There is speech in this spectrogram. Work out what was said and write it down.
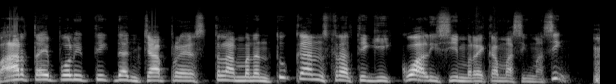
Partai politik dan capres telah menentukan strategi koalisi mereka masing-masing.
